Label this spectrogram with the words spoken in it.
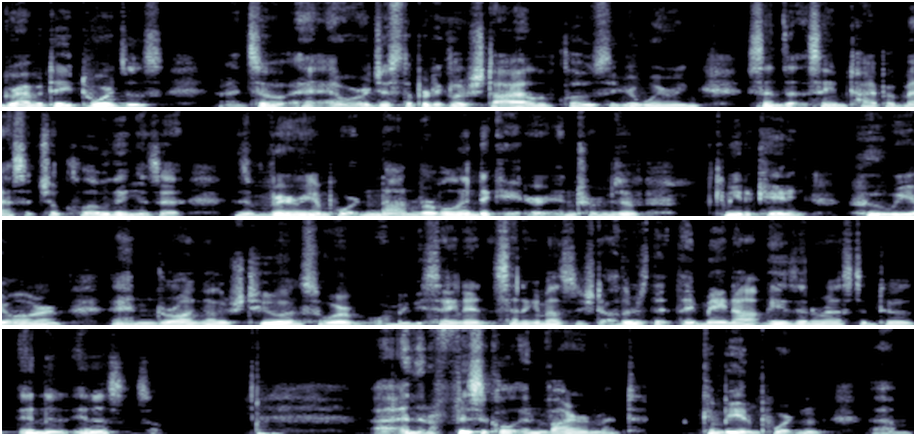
gravitate towards us. Right? So, or just the particular style of clothes that you're wearing sends that same type of message. So clothing is a, is a very important nonverbal indicator in terms of communicating who we are and drawing others to us or, or maybe saying, sending a message to others that they may not be as interested to in, in us. So, uh, and then a physical environment can be an important um,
